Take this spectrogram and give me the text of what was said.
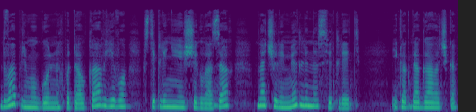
два прямоугольных потолка в его стекленеющих глазах начали медленно светлеть, и когда Галочка,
